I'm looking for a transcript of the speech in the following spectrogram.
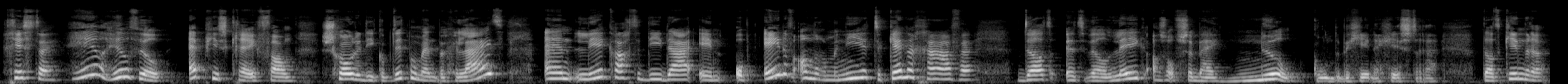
gisteren heel, heel veel appjes kreeg van scholen die ik op dit moment begeleid. En leerkrachten die daarin op een of andere manier te kennen gaven dat het wel leek alsof ze bij nul konden beginnen gisteren. Dat kinderen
